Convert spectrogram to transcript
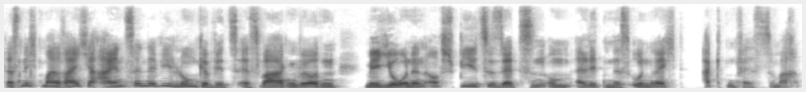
dass nicht mal reiche Einzelne wie Lunkewitz es wagen würden, Millionen aufs Spiel zu setzen, um erlittenes Unrecht aktenfest zu machen.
